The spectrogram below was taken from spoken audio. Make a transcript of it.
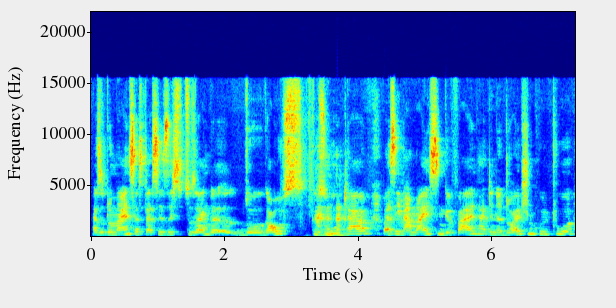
Also du meinst, dass, dass sie sich sozusagen äh, so rausgesucht haben, was ihnen am meisten gefallen hat in der deutschen Kultur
